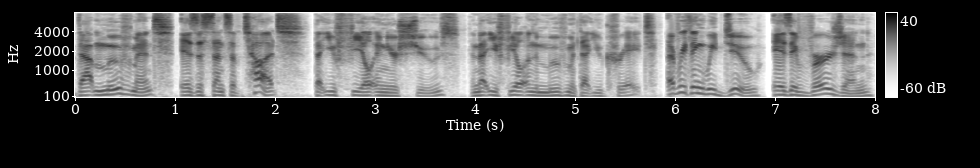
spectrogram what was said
That movement is a sense of touch that you feel in your shoes and that you feel in the movement that you create. Everything we do is a version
